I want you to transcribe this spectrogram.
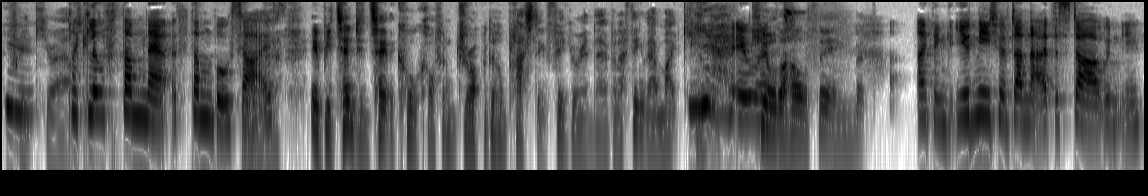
freak you out. Like a little thumbnail, a thumble size. It'd be tempting to take the cork off and drop a little plastic figure in there, but I think that might kill, Yeah, would. the whole thing. But I think you'd need to have done that at the start, wouldn't you?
